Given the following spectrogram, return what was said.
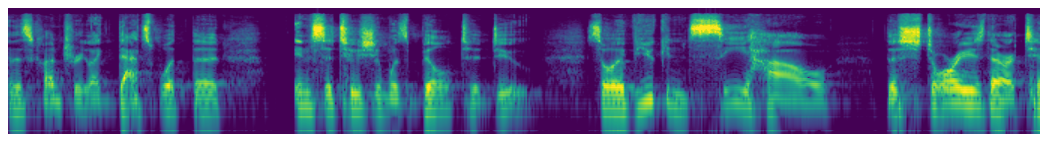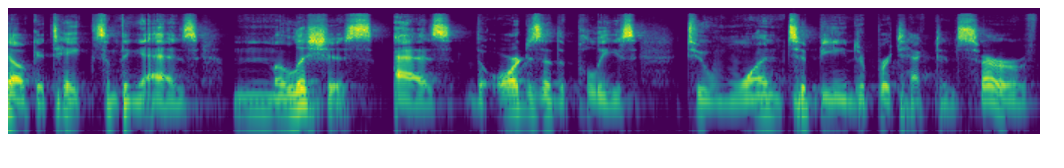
in this country. Like that's what the institution was built to do. So if you can see how the stories that are told could take something as malicious as the orders of the police to one to being to protect and serve,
